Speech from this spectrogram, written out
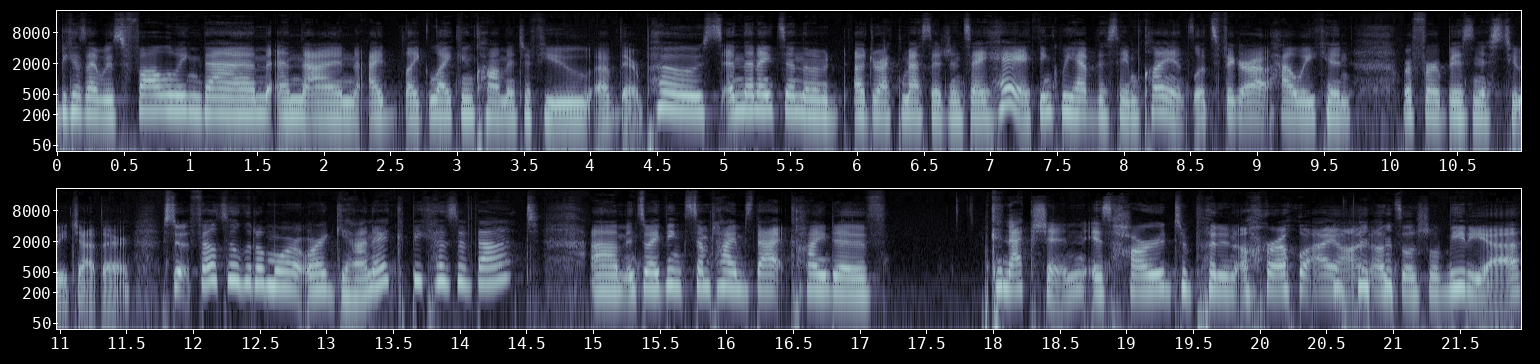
because I was following them and then I'd like like and comment a few of their posts and then I'd send them a, a, direct message and say, "Hey, I think we have the same clients. Let's figure out how we can refer business to each other." So it felt a little more organic because of that. Um, and so I think sometimes that kind of connection is hard to put an ROI on on social media,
